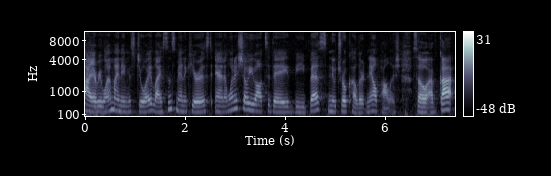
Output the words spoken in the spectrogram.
Hi everyone, my name is Joi, licensed manicurist, and I want to show you all today the best neutral colored nail polish. So I've got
